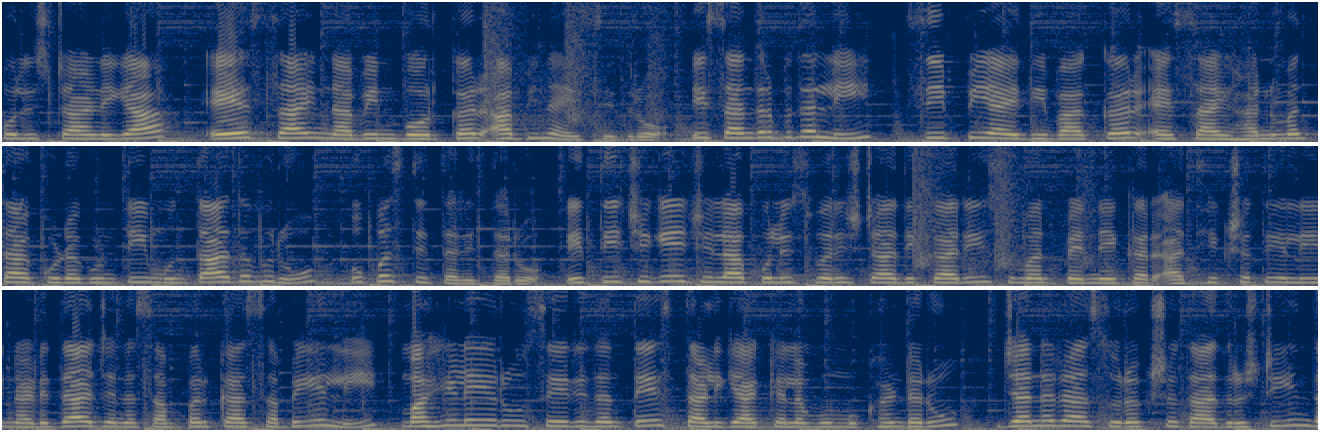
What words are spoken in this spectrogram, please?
ಪೊಲೀಸ್ ಠಾಣೆಯ ಎಎಸ್ಐ ನವೀನ್ ಬೋರ್ಕರ್ ಅಭಿನಯಿಸಿದ್ರು. ಈ ಸಂದರ್ಭದಲ್ಲಿ ಸಿಪಿಐ ದಿವಾಕರ್, ಎಸ್ಐ ಹನುಮಂತ ಕುಡಗುಂಟಿ ಮುಂತಾದವರು ಉಪಸ್ಥಿತರಿದ್ದರು. ಇತ್ತೀಚೆಗೆ ಜಿಲ್ಲಾ ಪೊಲೀಸ್ ವರಿಷ್ಠಾಧಿಕಾರಿ ಸುಮನ್ ಪೆನ್ನೇಕರ್ ಅಧ್ಯಕ್ಷತೆಯಲ್ಲಿ ನಡೆದ ಜನಸಂಪರ್ಕ ಸಭೆಯಲ್ಲಿ ಮಹಿಳೆಯರು ಸೇರಿದಂತೆ ಸ್ಥಳೀಯ ಕೆಲವು ಮುಖಂಡರು ಜನರ ಸುರಕ್ಷತಾ ದೃಷ್ಟಿಯಿಂದ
